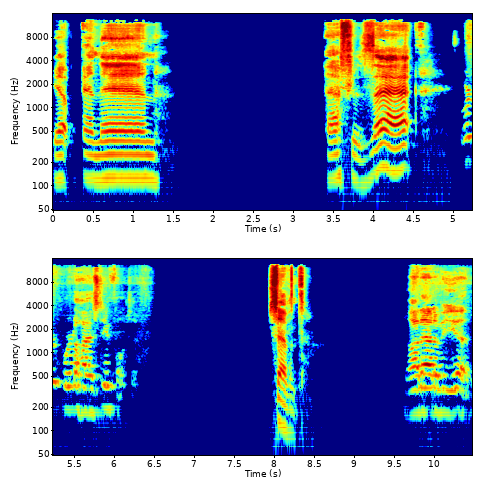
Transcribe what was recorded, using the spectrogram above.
Yep. And then after that, Where where the Ohio State fall to? seventh. Not out of it yet.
